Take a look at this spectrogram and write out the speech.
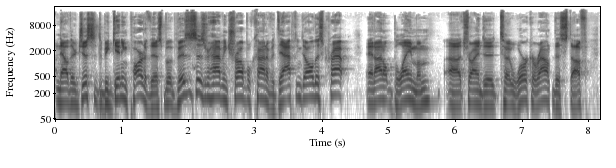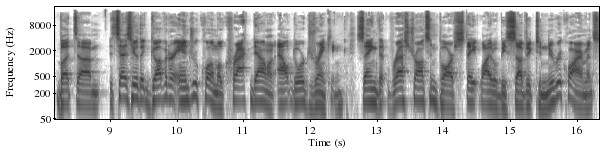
Now, they're just at the beginning part of this, but businesses are having trouble kind of adapting to all this crap and I don't blame them uh, trying to, to work around this stuff. But um, it says here that Governor Andrew Cuomo cracked down on outdoor drinking, saying that restaurants and bars statewide will be subject to new requirements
